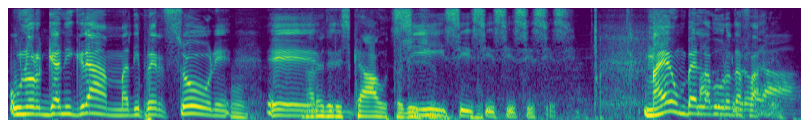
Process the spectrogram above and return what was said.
un organigramma di persone. eh, Una rete di scout, Sì, sì, sì, sì, sì, sì, sì. Ma è un bel Ma lavoro da fare.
